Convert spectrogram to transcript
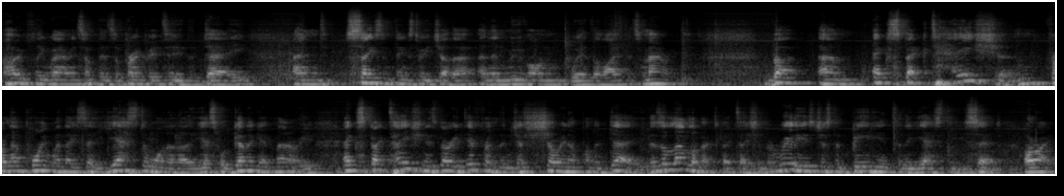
hopefully wearing something that's appropriate to the day, and say some things to each other, and then move on with the life that's married. But um, expectation from that point when they say yes to one another, yes, we're going to get married, expectation is very different than just showing up on a day. There's a level of expectation, but really it's just obedient to the yes that you said. All right,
